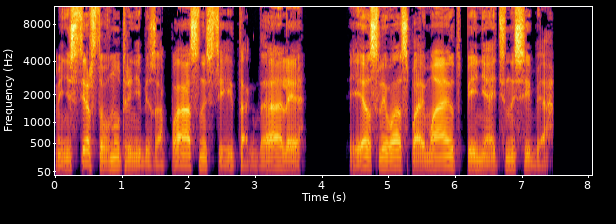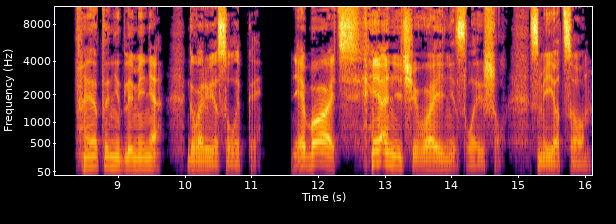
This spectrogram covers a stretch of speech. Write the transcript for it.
Министерство внутренней безопасности и так далее. Если вас поймают, пеняйте на себя. «Это не для меня», — говорю я с улыбкой. «Не бойтесь, я ничего и не слышал», — смеется он.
